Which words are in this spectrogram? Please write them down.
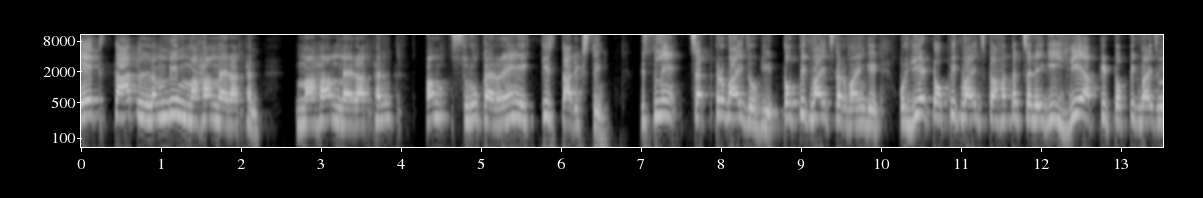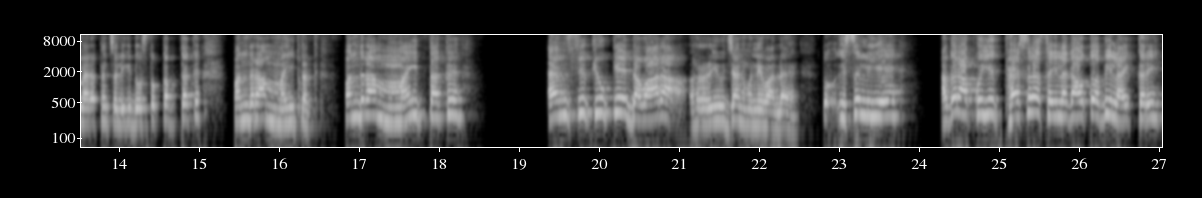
एक साथ लंबी महा मैराथन महा मैराथन हम शुरू कर रहे हैं 21 तारीख से, जिसमें चैप्टर वाइज होगी टॉपिक वाइज करवाएँगे। और ये टॉपिक वाइज कहाँ तक चलेगी? ये आपकी टॉपिक वाइज मैराथन चलेगी दोस्तों, कब तक? 15 मई तक। 15 मई तक एमसीक्यू के द्वारा रिविजन होने वाला है। तो इसलिए अगर आपको ये फैसला सही लगा हो तो अभी लाइक करें।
